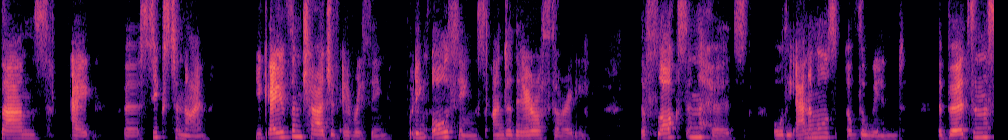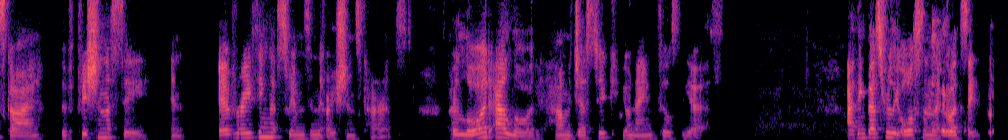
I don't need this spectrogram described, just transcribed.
Psalms 8, verse 6 to 9. You gave them charge of everything, putting all things under their authority the flocks and the herds, all the animals of the wind, the birds in the sky, the fish in the sea, and everything that swims in the ocean's currents. O Lord, our Lord, how majestic your name fills the earth. I think that's really awesome that God sees us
